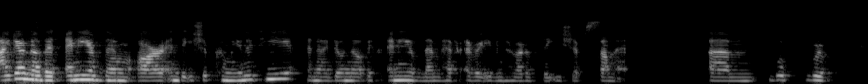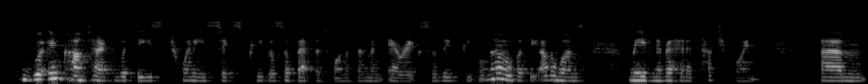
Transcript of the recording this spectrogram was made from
I don't know that any of them are in the eShip community, and I don't know if any of them have ever even heard of the eShip Summit. Um, we're, we're, we're, in contact with these 26 people, so Beth is one of them, and Eric, so these people know, but the other ones may have never had a touch point um,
